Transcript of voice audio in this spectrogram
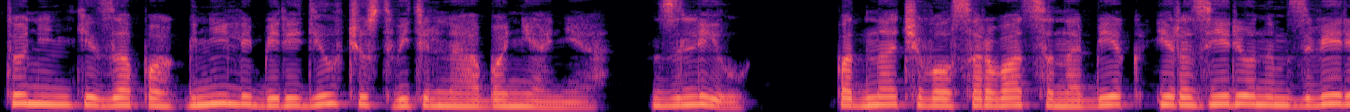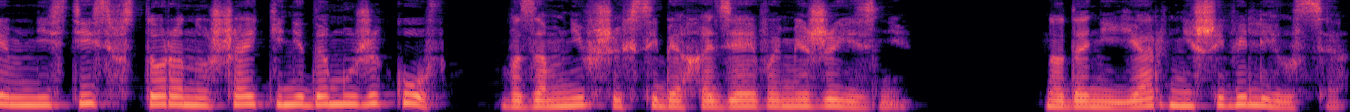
Тоненький запах гнили бередил чувствительное обоняние. Злил подначивал сорваться на бег и разъяренным зверем нестись в сторону шайки недомужиков, возомнивших себя хозяевами жизни. Но Данияр не шевелился.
